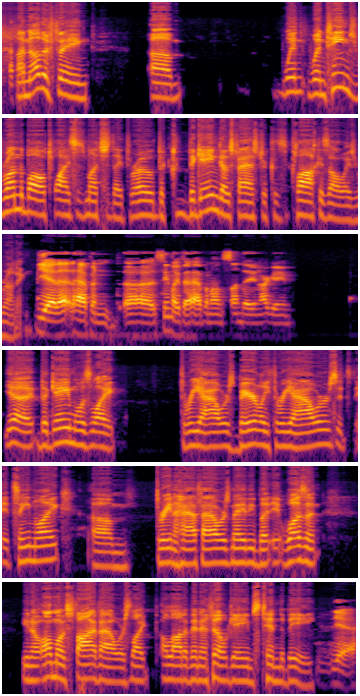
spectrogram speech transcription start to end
another thing, um, when when teams run the ball twice as much as they throw, the the game goes faster because the clock is always running. Yeah, that happened. Uh, it seemed like that happened on Sunday in our game. Yeah, the game was like three hours, barely three hours. It it seemed like um, three and a half hours maybe, but it wasn't. You know, almost five hours like a lot of NFL games tend to be. Yeah,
